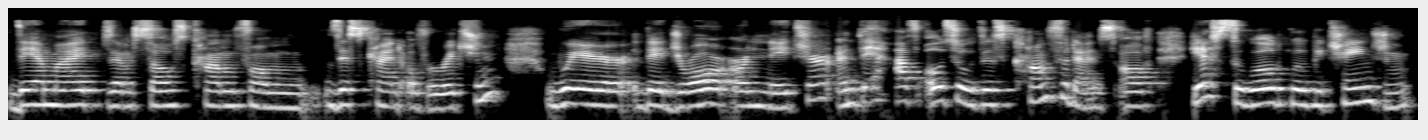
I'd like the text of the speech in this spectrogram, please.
They might themselves come from this kind of origin where they draw on nature and they have also this confidence of yes, the world will be changing,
